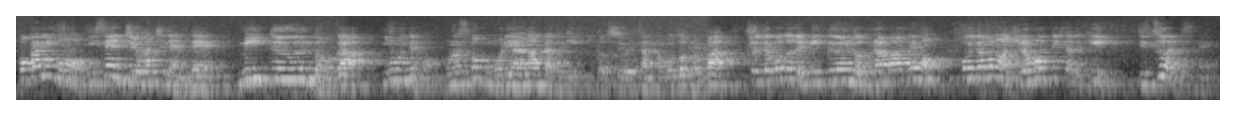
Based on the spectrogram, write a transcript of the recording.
他にも2018年で MeToo 運動が日本でもものすごく盛り上がった時伊藤詩織さんのこととかそういったことで MeToo 運動フラワーでもこういったものが広まってきた時実はですね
